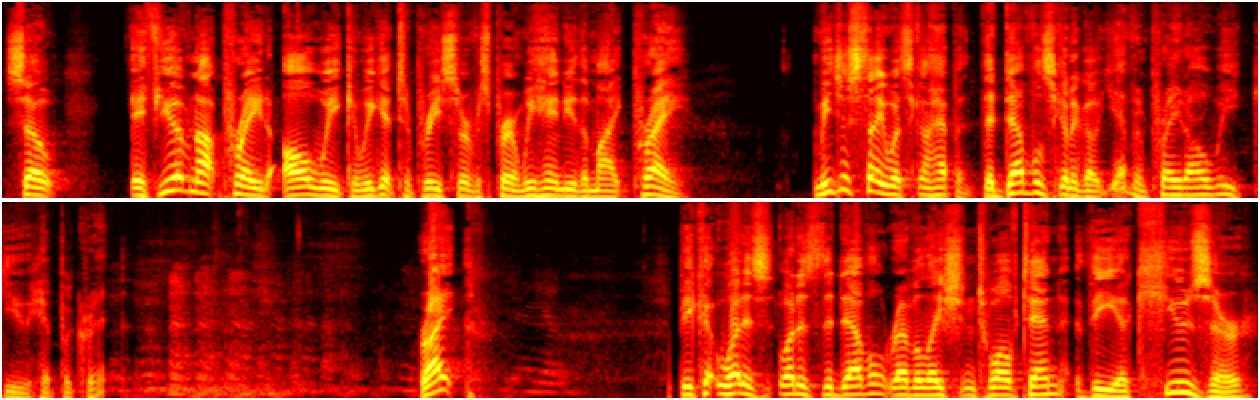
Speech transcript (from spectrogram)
So if you have not prayed all week and we get to pre service prayer and we hand you the mic, pray. Let me just tell you what's going to happen. The devil's going to go, You haven't prayed all week, you hypocrite. right? Because what is what is the devil? Revelation 12:10, the accuser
